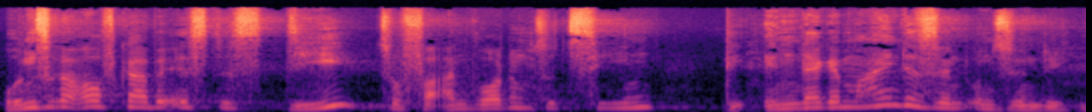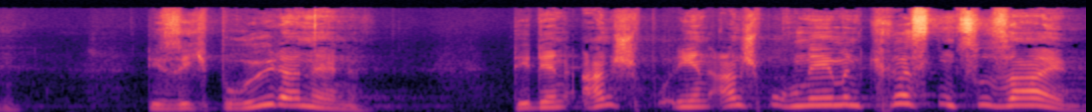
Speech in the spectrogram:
Unsere Aufgabe ist es, die zur Verantwortung zu ziehen, die in der Gemeinde sind und sündigen, die sich Brüder nennen, die, den Anspruch, die in Anspruch nehmen, Christen zu sein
